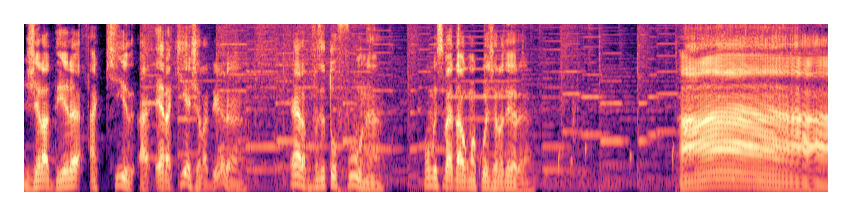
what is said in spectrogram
Geladeira aqui. Ah, era aqui a geladeira? Era pra fazer tofu, né? Vamos ver se vai dar alguma coisa geladeira. Ah!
